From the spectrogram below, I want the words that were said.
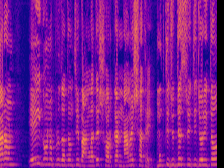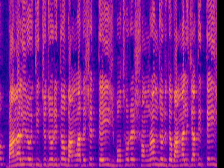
কারণ এই গণপ্রজাতন্ত্রী বাংলাদেশ সরকার নামের সাথে মুক্তিযুদ্ধের স্মৃতি জড়িত, বাঙালির ঐতিহ্য জড়িত, বাংলাদেশের তেইশ বছরের সংগ্রাম জড়িত, বাঙালি জাতির তেইশ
